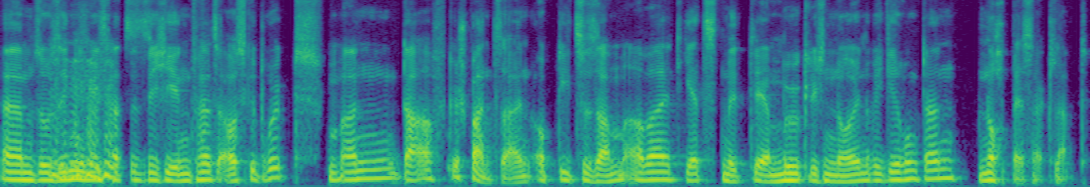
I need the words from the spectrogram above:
Ähm, so sinngemäß hat sie sich jedenfalls ausgedrückt. Man darf gespannt sein, ob die Zusammenarbeit jetzt mit der möglichen neuen Regierung dann noch besser klappt.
